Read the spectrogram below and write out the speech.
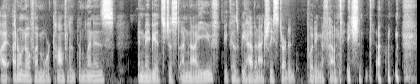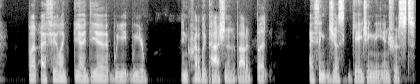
I, I don't know if I'm more confident than Linn is. And maybe it's just I'm naive because we haven't actually started putting a foundation down. but I feel like the idea, we, we are incredibly passionate about it, but I think just gauging the interest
